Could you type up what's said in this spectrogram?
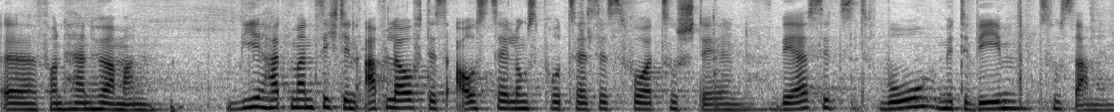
Äh, von Herrn Hörmann. Wie hat man sich den Ablauf des Auszählungsprozesses vorzustellen? Wer sitzt wo mit wem zusammen?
